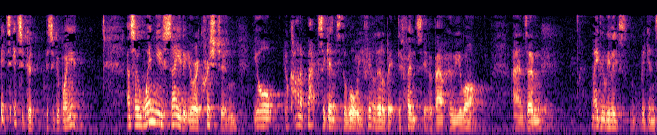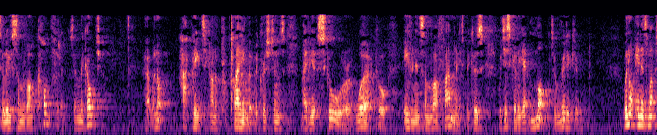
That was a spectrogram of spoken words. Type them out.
It's, it's, a, good, it's a good way in. And so when you say that you're a Christian, your, your kind of back's against the wall. You feel a little bit defensive about who you are. And um, maybe we lose, begin to lose some of our confidence in the culture. Uh, we're not happy to kind of proclaim that we're Christians maybe at school or at work or even in some of our families because we're just going to get mocked and ridiculed. We're not in as much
